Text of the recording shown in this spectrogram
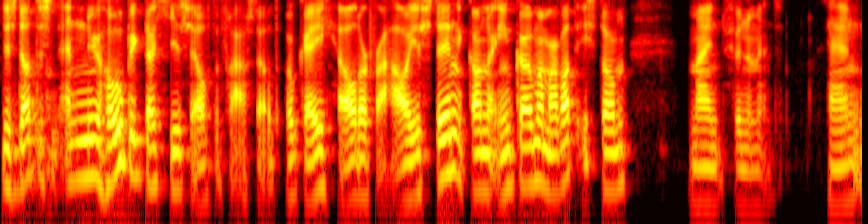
dus dat is, en nu hoop ik dat je jezelf de vraag stelt: oké, helder verhaal je stin, ik kan erin komen, maar wat is dan mijn fundament? En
